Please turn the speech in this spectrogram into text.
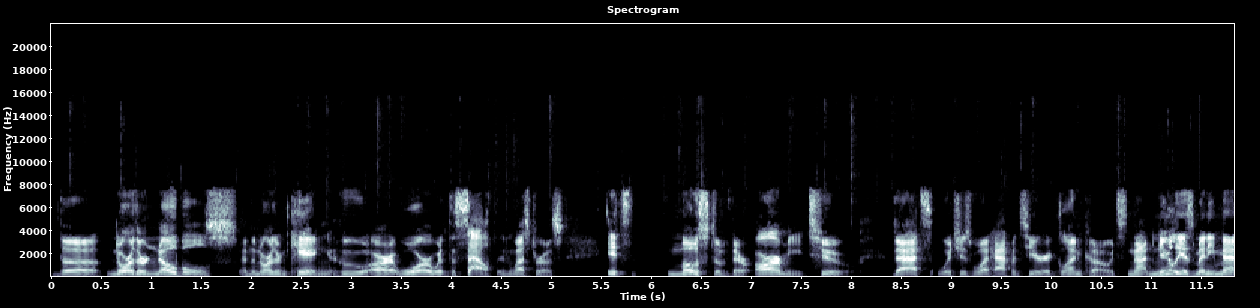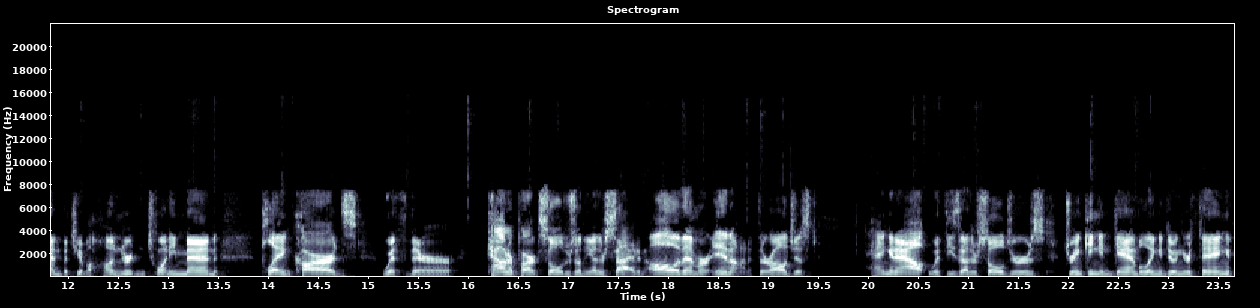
the northern nobles and the northern king who are at war with the south in Westeros. It's most of their army too. That's which is what happens here at Glencoe. It's not nearly as many men, but you have 120 men playing cards with their counterpart soldiers on the other side, and all of them are in on it. They're all just hanging out with these other soldiers, drinking and gambling and doing their thing,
